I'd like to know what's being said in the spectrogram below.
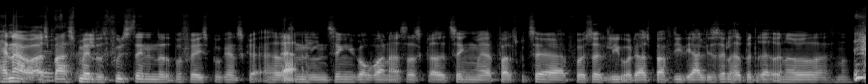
Han har jo også bare smeltet fuldstændig ned på Facebook. Han skrev, havde Ja. sådan en lille ting i går, hvor han også har skrevet ting med, at folk skulle til at få sig et liv, og det er også bare fordi, de aldrig selv havde bedrevet noget. Og sådan noget.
